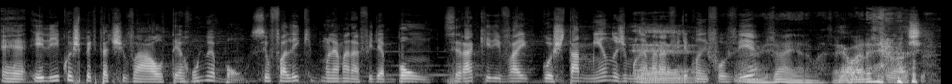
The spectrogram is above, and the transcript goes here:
É, ele ir com a expectativa alta é ruim ou é bom? Se eu falei que Mulher Maravilha é bom, será que ele vai gostar menos de Mulher É. Maravilha quando ele for ver? Ah, já era, Márcio. Eu, Agora. eu acho.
